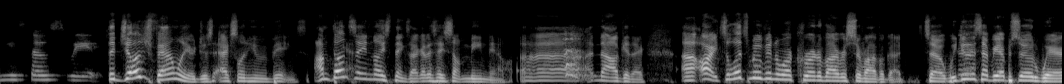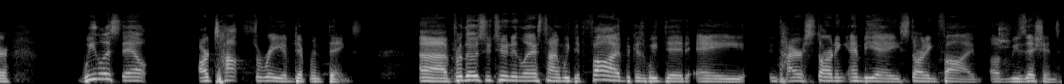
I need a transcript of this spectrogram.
He's so sweet. the Judge family are just excellent human beings. I'm done Yeah. saying nice things. I got to say something mean now. Uh, no, I'll get there. Uh, all right, so let's move into our coronavirus survival guide. So we do this every episode where we list out our top three of different things. Uh, for those who tuned in last time, we did five because we did a entire starting NBA starting five of musicians.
